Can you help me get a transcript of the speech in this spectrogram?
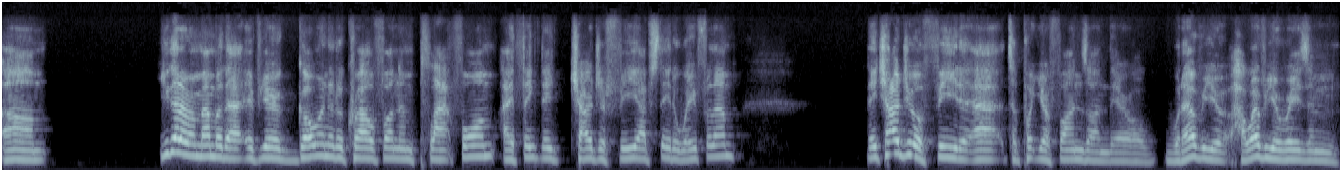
Um, you got to remember that if you're going to the crowdfunding platform, I think they charge a fee. I've stayed away from them. They charge you a fee to uh, to put your funds on there or whatever you, however you're raising.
